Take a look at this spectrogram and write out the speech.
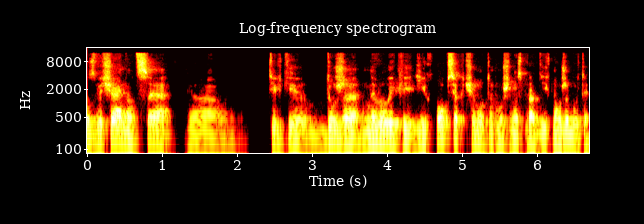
Звичайно, це тільки дуже невеликий їх обсяг. Чому? Тому що насправді їх може бути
